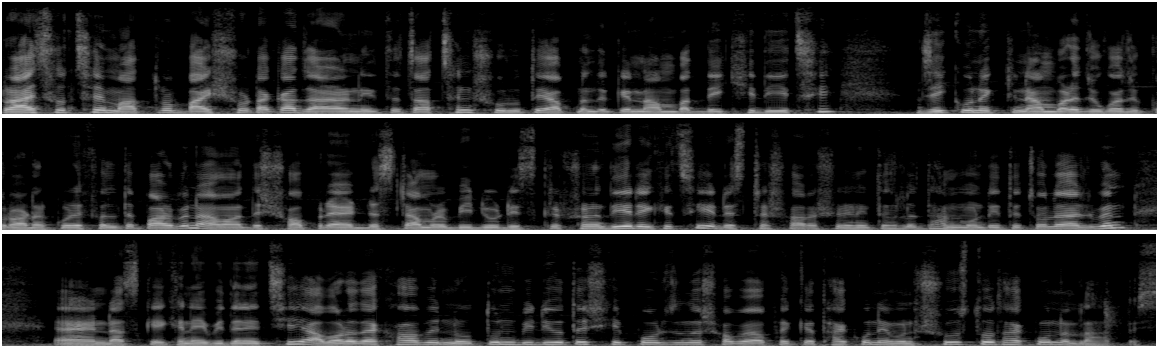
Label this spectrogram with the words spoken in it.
প্রাইস হচ্ছে মাত্র বাইশশো টাকা, যারা নিতে চাচ্ছেন শুরুতে আপনাদেরকে নাম্বার দেখিয়ে দিয়েছি। যে কোনো একটি নাম্বারে যোগাযোগ করে অর্ডার করে ফেলতে পারবেন। আমাদের শপের অ্যাড্রেসটা আমরা ভিডিও ডিসক্রিপশনে দিয়ে রেখেছি। অ্যাড্রেসটা সরাসরি নিতে হলে ধানমন্ডিতে চলে আসবেন। অ্যান্ড আজকে এখানে বিদায় নিচ্ছি। আবারও দেখা হবে নতুন ভিডিওতে। সেই পর্যন্ত সবাই অপেক্ষা থাকুন এবং সুস্থ থাকুন। আল্লাহ হাফেজ।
